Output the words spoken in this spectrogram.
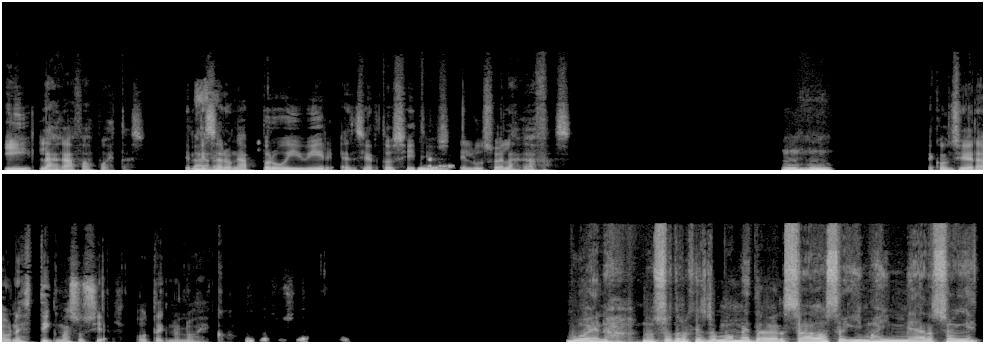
y las gafas puestas. Empezaron a prohibir en ciertos sitios el uso de las gafas. Se considera un estigma social o tecnológico. Bueno, nosotros que somos metaversados seguimos inmersos en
